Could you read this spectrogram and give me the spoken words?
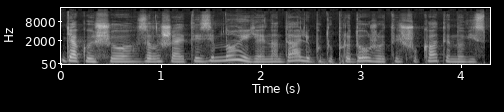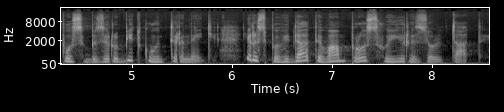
Дякую, що залишаєтесь зі мною. Я й надалі буду продовжувати шукати нові способи заробітку в інтернеті і розповідати вам про свої результати.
